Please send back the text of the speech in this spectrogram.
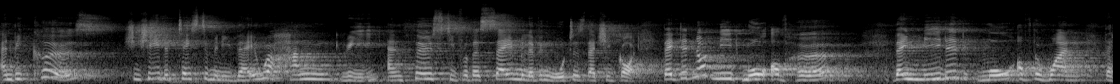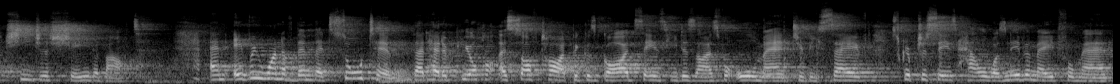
And because she shared a testimony, they were hungry and thirsty for the same living waters that she got. They did not need more of her, they needed more of the one that she just shared about. And every one of them that sought him, that had a pure, a soft heart, because God says he desires for all man to be saved. Scripture says hell was never made for man,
